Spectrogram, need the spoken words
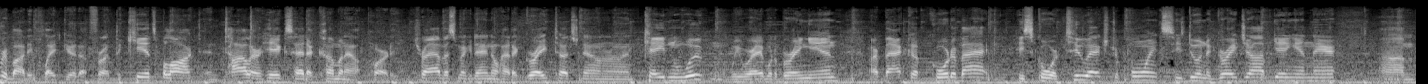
Everybody played good up front. The kids blocked, and Tyler Hicks had a coming out party. Travis McDaniel had a great touchdown run. Caden Wooten, we were able to bring in, our backup quarterback. He scored two extra points. He's doing a great job getting in there. Um,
